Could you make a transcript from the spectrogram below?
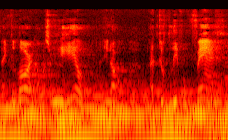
Thank the Lord. I was really healed. You know, I took leap of faith.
